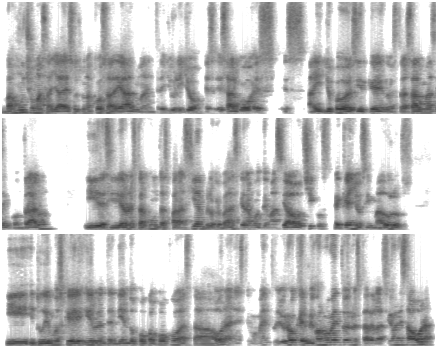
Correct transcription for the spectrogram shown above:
Va mucho más allá de eso, es una cosa de alma entre Julie y yo. Es, es algo, es, es ahí yo puedo decir que nuestras almas se encontraron y decidieron estar juntas para siempre. Lo que pasa es que éramos demasiado chicos, pequeños, inmaduros, y, y, tuvimos que irlo entendiendo poco a poco hasta ahora, en este momento. Yo creo que el mejor momento de nuestra relación es ahora.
